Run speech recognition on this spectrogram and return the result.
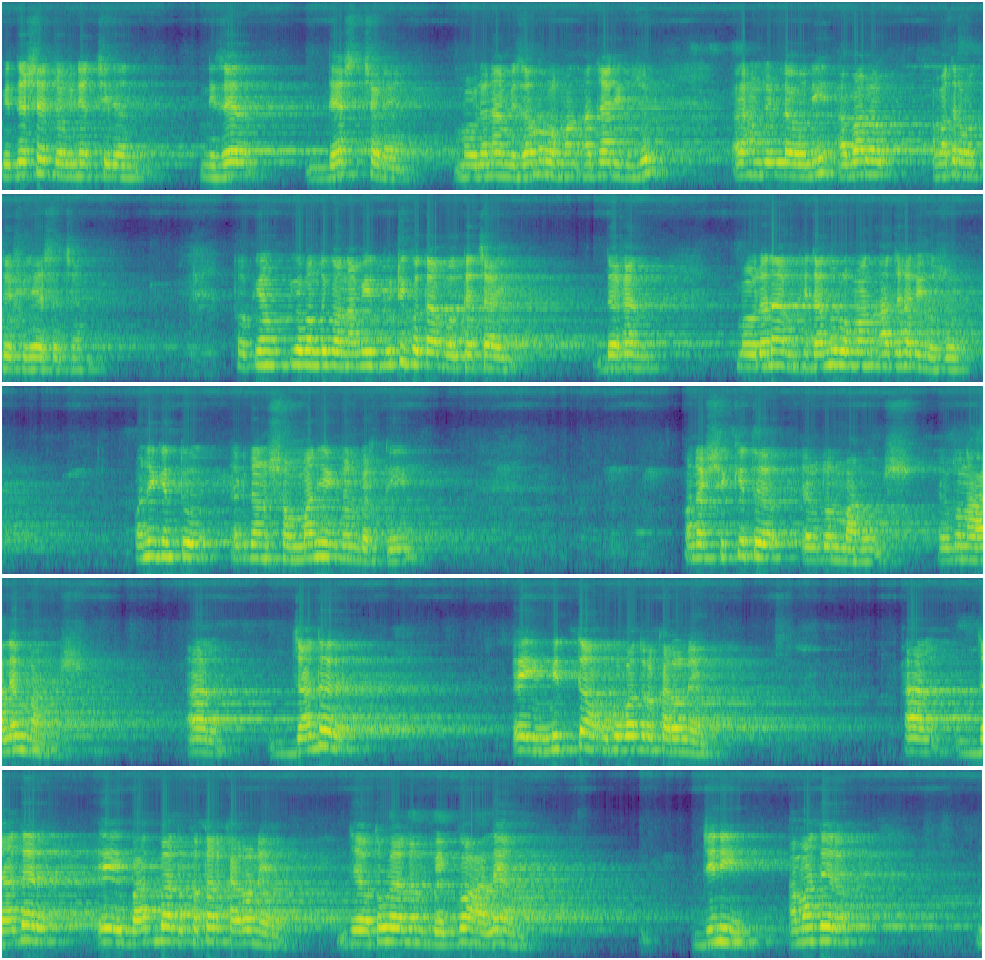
বিদেশের জমিনে ছিলেন, নিজের দেশ ছেড়ে মৌলানা মিজানুর রহমান আজহারি হুজুর, আলহামদুলিল্লাহ উনি আবারও আমাদের মধ্যে ফিরে এসেছেন। তো প্রিয় প্রিয় বন্ধুগণ, আমি দুটি কথা বলতে চাই। দেখেন, মৌলানা মিজানুর রহমান আজহারি হুজুর, উনি কিন্তু একজন সম্মানী একজন ব্যক্তি, অনেক শিক্ষিত একজন মানুষ, একজন আলেম মানুষ। আর যাদের এই মিথ্যা উপবাদের কারণে। আর যাদের এই বাদ বাদ কথার কারণে যে অত একজন বিজ্ঞ আলেম, যিনি আমাদের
